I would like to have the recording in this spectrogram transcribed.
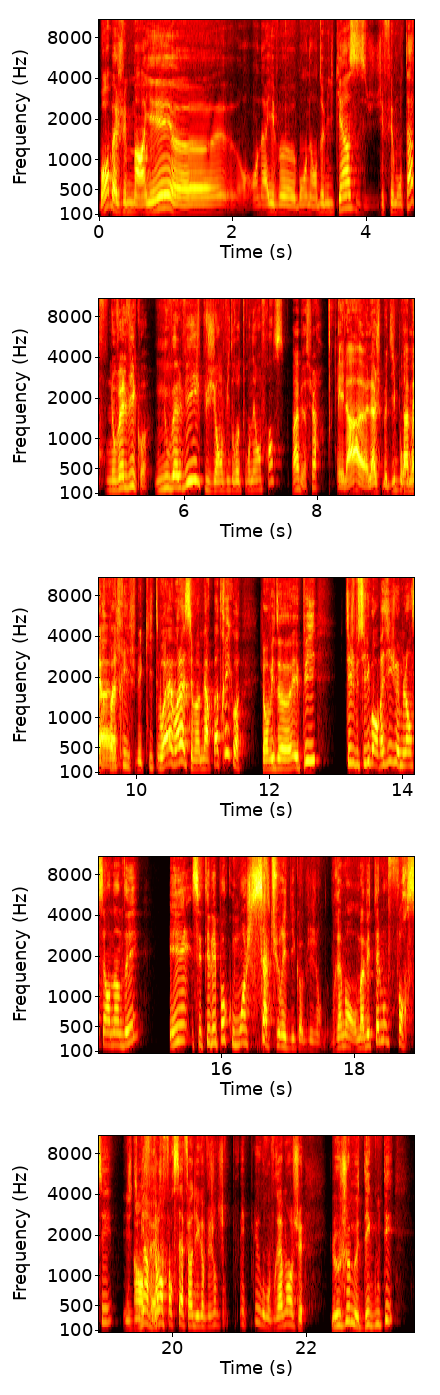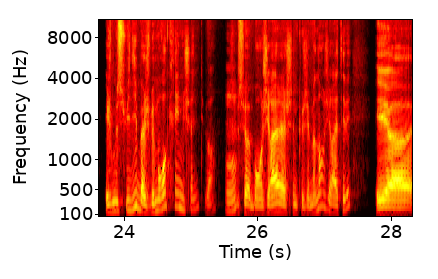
bon, bah, je vais me marier. on arrive, bon, on est en 2015, j'ai fait mon taf Nouvelle vie, quoi. nouvelle vie, puis j'ai envie de retourner en France. Ouais, bien sûr. Et là, là, je me dis bon, Ta mère bah, patrie. Je, je vais quitter. Ouais, voilà, c'est ma mère patrie, quoi. J'ai envie de. Et puis, tu sais, je me suis dit bon, vas-y, je vais me lancer en indé. Et c'était l'époque où moi, je saturais de League of Legends. Vraiment, on m'avait tellement forcé. Et je dis en bien faire. vraiment forcé à faire du League of Legends. Je pouvais plus, gros. Vraiment, je, le jeu me dégoûtait. Et je me suis dit, bah, je vais me recréer une chaîne, tu vois. Je me suis dit, bon, j'irai à la chaîne que j'ai maintenant, j'irai à la télé. Et, euh,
